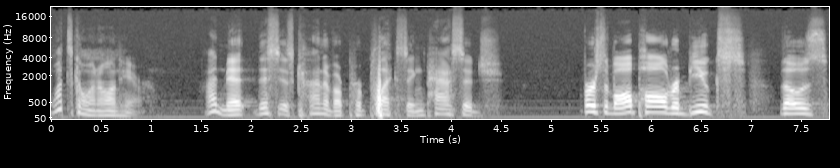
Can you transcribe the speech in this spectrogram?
What's going on here? I admit this is kind of a perplexing passage. First of all, Paul rebukes those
